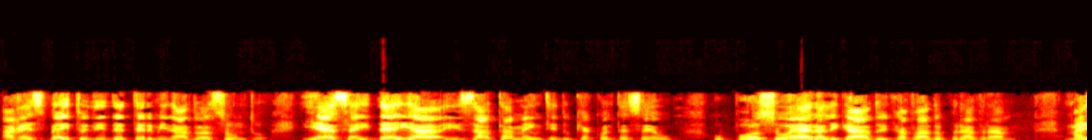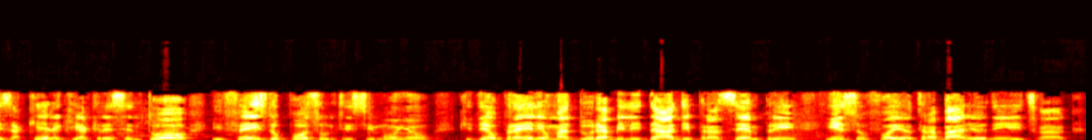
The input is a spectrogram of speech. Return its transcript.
a respeito de determinado assunto. E essa é a ideia exatamente do que aconteceu. O poço era ligado e cavado por Avram. Mas aquele que acrescentou e fez do poço um testemunho que deu para ele uma durabilidade para sempre, isso foi o trabalho de Yitzhak.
